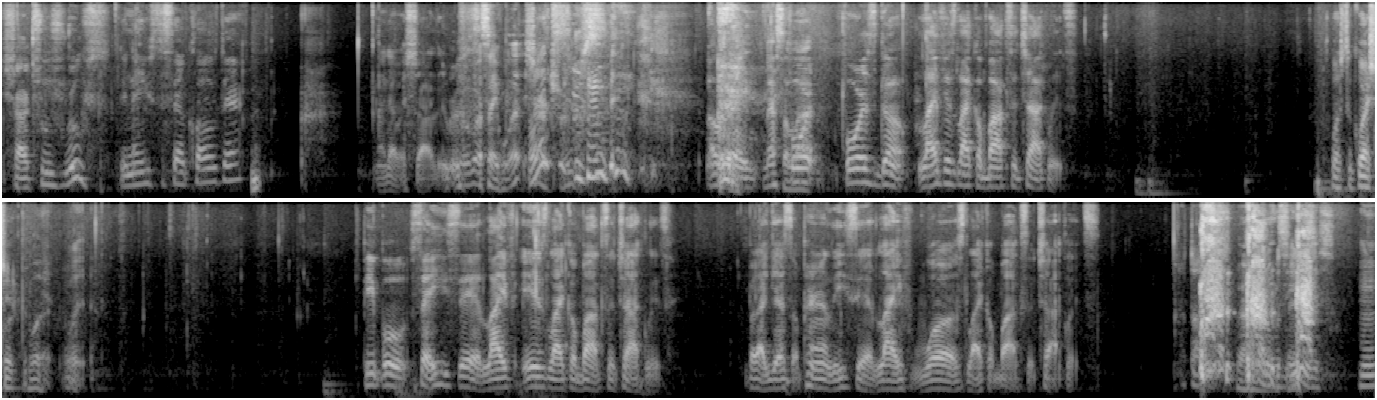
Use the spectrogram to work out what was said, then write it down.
chartreuse roos? Didn't they used to sell clothes there? No, that was Charlotte I was Russe. about to say what? Chartreuse. Okay, That's a For- lot. Forrest Gump. Life is like a box of chocolates. What's the question? what? What? People say he said life is like a box of chocolates. But I guess apparently he said life was like a box of chocolates. I thought, I thought it was his. Hmm?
